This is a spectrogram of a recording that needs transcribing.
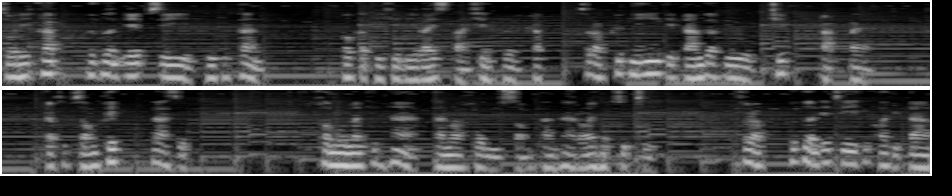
สวัสดีครับ เพื่อนๆ FC ทุกทุกท่านพบกับ PKD Lifestyle เช่นเคยครับสำหรับคลิปนี้ติดตามยอดวิวชิปปากแปดกับ 12 คลิปล่าสุด ข้อมูลวันที่ 5 ธันวาคม 2564สำหรับเพื่อนๆ FC ที่คอยติดตาม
